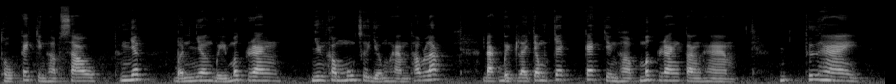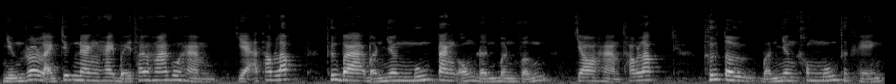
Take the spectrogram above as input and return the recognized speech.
thuộc các trường hợp sau. Thứ nhất, bệnh nhân bị mất răng nhưng không muốn sử dụng hàm tháo lắp, đặc biệt là trong các, các trường hợp mất răng toàn hàm. Thứ hai, những rối loạn chức năng hay bị thoái hóa của hàm giả tháo lắp. Thứ ba, bệnh nhân muốn tăng ổn định bền vững cho hàm tháo lắp. Thứ tư, bệnh nhân không muốn thực hiện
